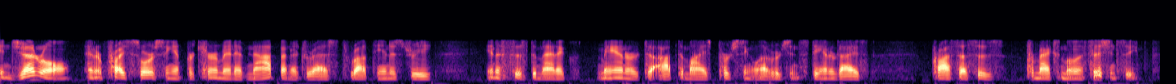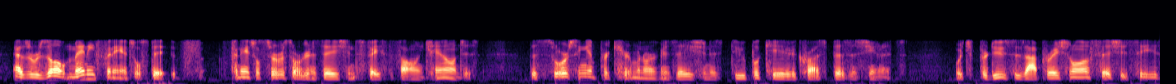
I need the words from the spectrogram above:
In general, enterprise sourcing and procurement have not been addressed throughout the industry in a systematic manner to optimize purchasing leverage and standardize processes for maximum efficiency. As a result, many financial sta- financial service organizations face the following challenges. The sourcing and procurement organization is duplicated across business units, which produces operational efficiencies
